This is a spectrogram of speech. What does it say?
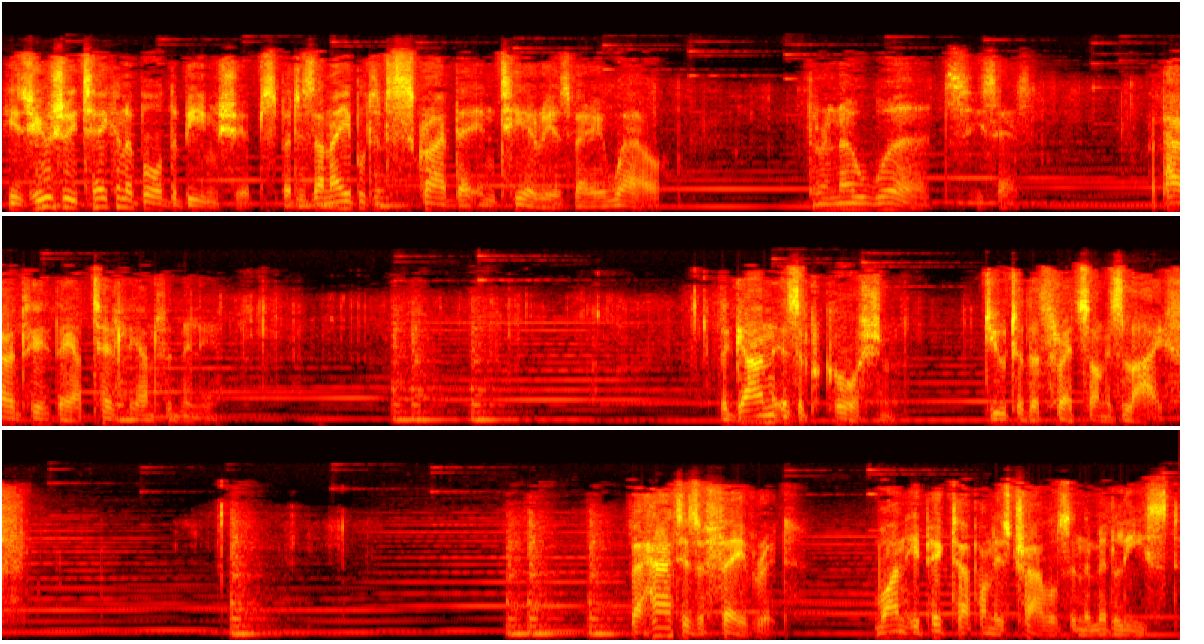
He is usually taken aboard the beam ships, but is unable to describe their interiors very well. There are no words, he says. Apparently, they are totally unfamiliar. The gun is a precaution, due to the threats on his life. The hat is a favorite, one he picked up on his travels in the Middle East.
